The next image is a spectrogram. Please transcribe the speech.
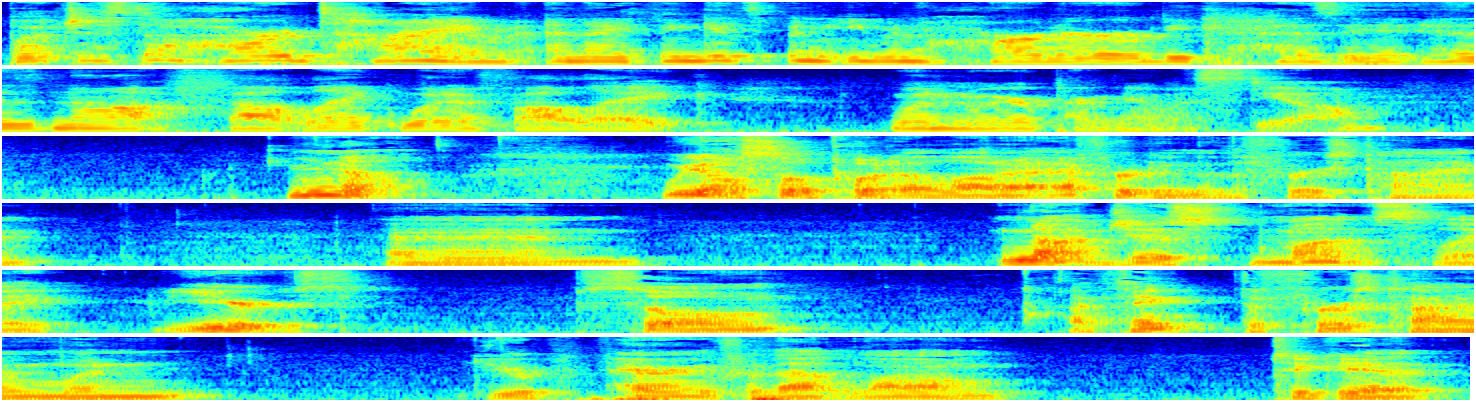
but just a hard time. And I think it's been even harder because it has not felt like what it felt like when we were pregnant with Steele. No. We also put a lot of effort into the first time. And not just months, like years. So I think the first time when you're preparing for that long to get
